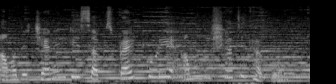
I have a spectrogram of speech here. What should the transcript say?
আমাদের চ্যানেলটি সাবস্ক্রাইব করে আমাদের সাথে থাকুন।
